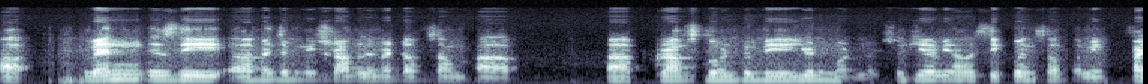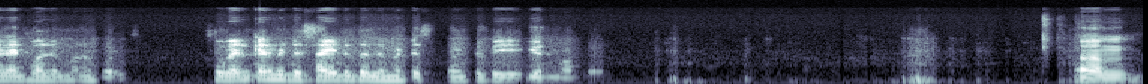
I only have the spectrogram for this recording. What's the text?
uh, when is the uh, Benjamini-Schramm limit of some uh, uh, graphs going to be unimodular? So here we have a sequence of I mean finite volume manifolds. So when can we decide if the limit is going to be unimodular? Um,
